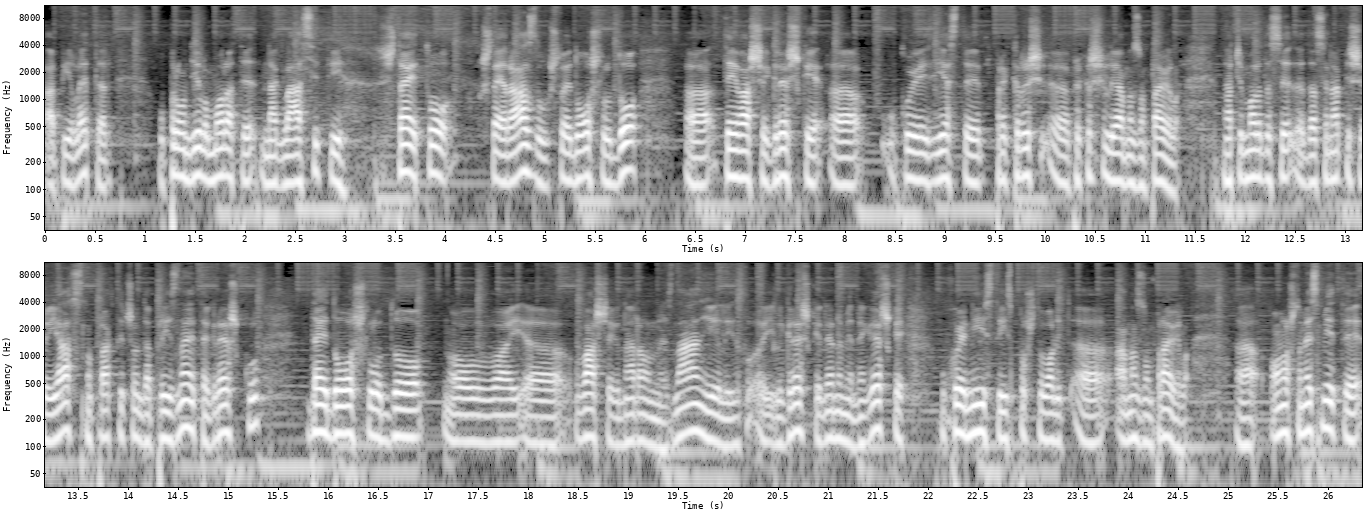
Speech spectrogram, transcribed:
API letter, u prvom dijelu morate naglasiti šta je to, šta je razlog što je došlo do te vaše greške u kojoj jeste prekršili Amazon pravila. Znači mora da se, da se napiše jasno, praktično da priznajete grešku, da je došlo do ovaj, vašeg naravno neznanja ili, ili greške, nenamjerne greške u koje niste ispoštovali Amazon pravila. Ono što ne smijete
